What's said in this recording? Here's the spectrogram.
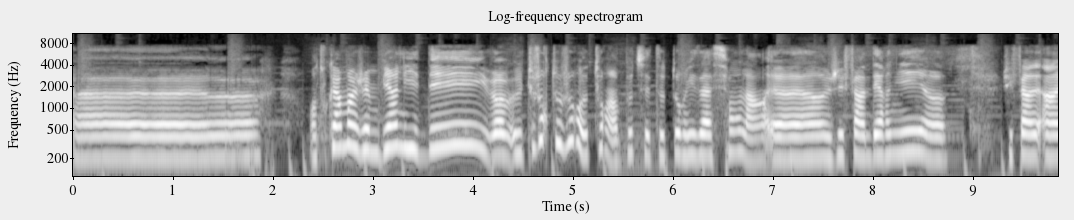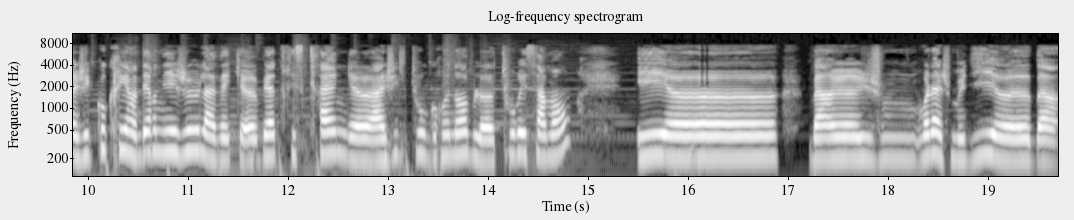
Euh... En tout cas, moi j'aime bien l'idée, euh, toujours toujours autour un peu de cette autorisation là. Euh, j'ai fait un dernier, euh, j'ai co-créé un dernier jeu avec Béatrice Kreng à Gilles Tour Grenoble tout récemment. Et ben, je, voilà, je me dis, ben,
